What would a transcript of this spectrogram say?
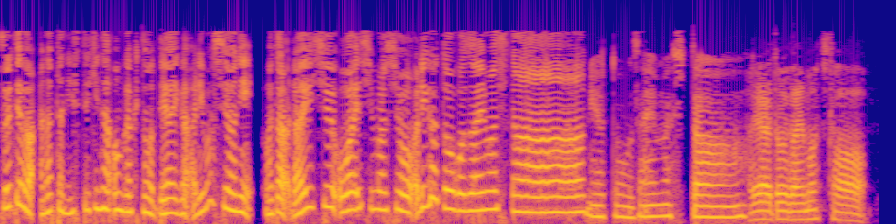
それでは、あなたに素敵な音楽との出会いがありますように、また来週お会いしましょう。ありがとうございましたあ。りがとうございましたあ。りがとうございました。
